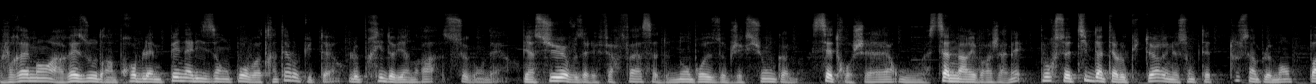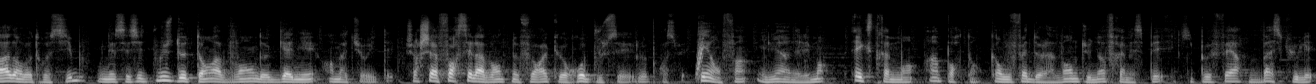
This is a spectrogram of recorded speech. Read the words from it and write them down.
vraiment à résoudre un problème pénalisant pour votre interlocuteur, le prix deviendra secondaire. Bien sûr, vous allez faire face à de nombreuses objections comme « c'est trop cher » ou « ça ne m'arrivera jamais ». Pour ce type d'interlocuteur, ils ne sont peut-être tout simplement pas dans votre cible ou nécessitent plus de temps avant de gagner en maturité. Chercher à forcer la vente ne fera que repousser le prospect. Et enfin, il y a un élément extrêmement important quand vous faites de la vente d'une offre MSP qui peut faire basculer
